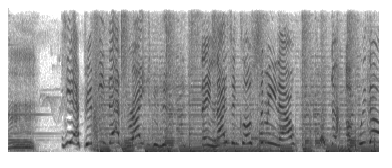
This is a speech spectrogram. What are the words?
Yeah, Pippi, that's right. Stay nice and close to me now. Uh, Up we go.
